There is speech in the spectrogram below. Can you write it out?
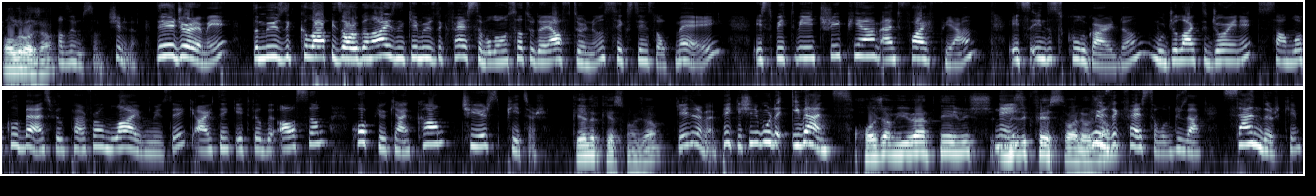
Olur hocam. Hazır mısın? Şimdi. Dear Jeremy, the music club is organizing a music festival on Saturday afternoon, 16th of May. It's between 3 p.m. and 5 p.m. It's in the school garden. Would you like to join it? Some local bands will perform live music. I think it will be awesome. Hope you can come. Cheers, Peter. Gelir kesin hocam. Gelir mi? Peki şimdi burada event. Hocam event neymiş? Ne? Müzik festivali hocam. Music festival. Güzel. Sender kim?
